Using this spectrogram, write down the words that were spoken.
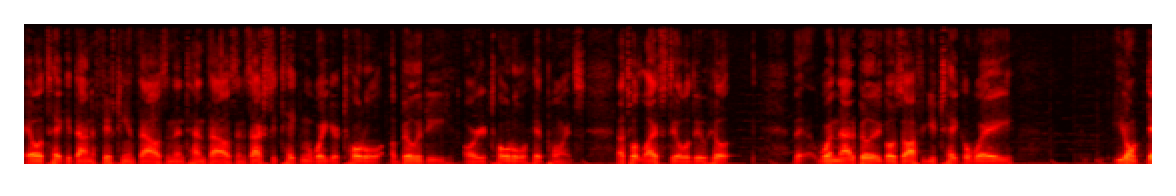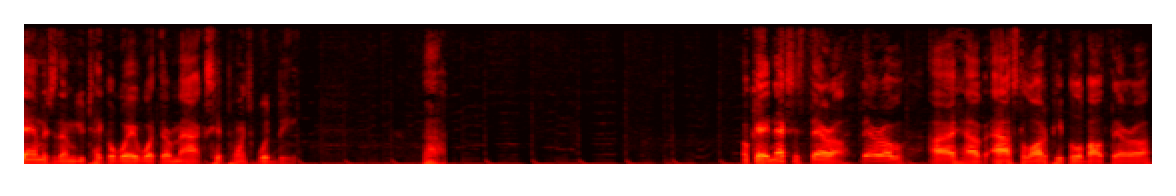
it will take it down to 15,000, then 10,000. It's actually taking away your total ability or your total hit points. That's what Lifesteal will do. He'll the, when that ability goes off, you take away. You don't damage them. You take away what their max hit points would be. Okay, next is Thera. Thera, I have asked a lot of people about Thera.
